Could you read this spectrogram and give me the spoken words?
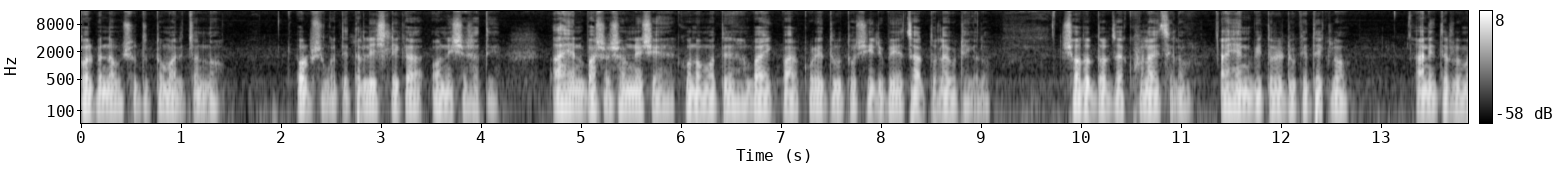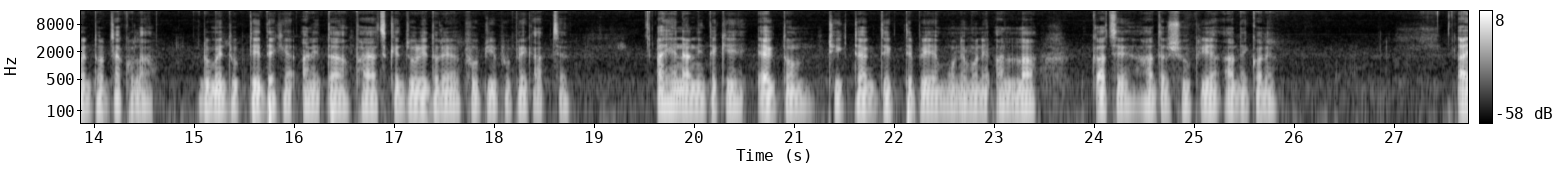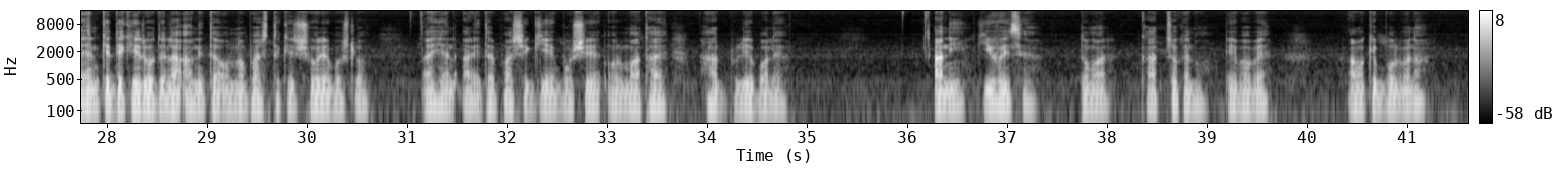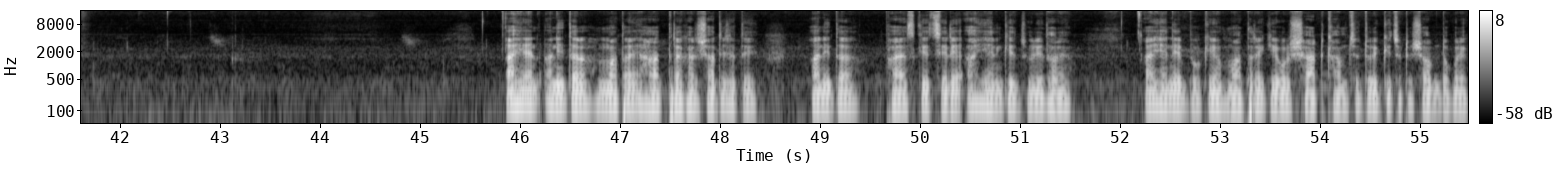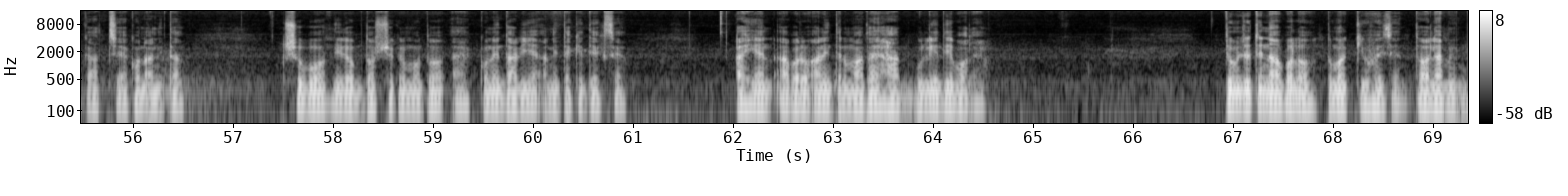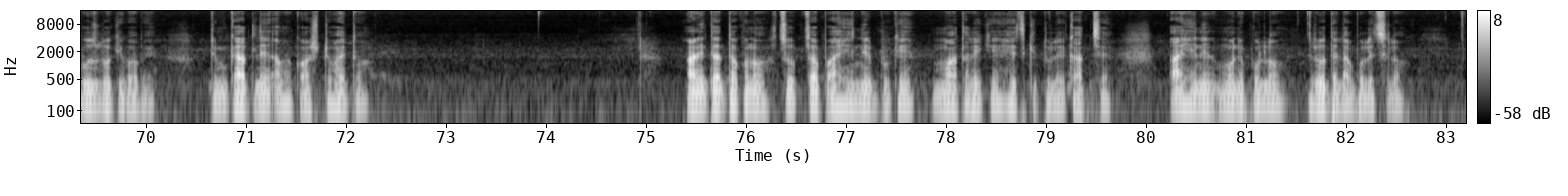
গল্পের নাম শুধু তোমার জন্য। পর্ব সংখ্যা তেতাল্লিশ লেখা অনিশ্চয় সাথে আহিয়ান বাসার সামনে এসে কোনো মতে বাইক পার করে দ্রুত সিঁড়ি বেয়ে চারতলায় উঠে গেল। সদর দরজা খোলাই ছিল। আহেন ভিতরে ঢুকে দেখল, আনিতার রুমের দরজা খোলা। রুমে ঢুকতেই দেখে আনিতা ফায়াজকে জড়িয়ে ধরে ফুপিয়ে ফুপিয়ে কাঁদছে। আহিয়ান আনিতাকে একদম ঠিকঠাক দেখতে পেয়ে মনে মনে আল্লাহ কাছে হাতের শুক্রিয়া আদায় করে। আইহানকে দেখে রোদেলা আনিতা অন্য পাশ থেকে সরে বসল। আইহান আনিতার পাশে গিয়ে বসে ওর মাথায় হাত বুলিয়ে বলে, আনি, কি হয়েছে? তোমার কাঁদছো কেন? এভাবে আমাকে বলবে না? আহিয়ান আনিতার মাথায় হাত রাখার সাথে সাথে আনিতা ফায়াজকে ছেড়ে আহিয়ানকে জড়িয়ে ধরে। আহিয়ানের বুকে মাথা রেখে ওর শার্ট খামচে ধরে কিছুটা শব্দ করে কাঁদছে এখন আনিতা। শুভ নীরব দর্শকের মতো এক কোণে দাঁড়িয়ে আনিতাকে দেখছে। আহিয়ান আবারও আনিতার মাথায় হাত বুলিয়ে দিয়ে বলে, তুমি যদি না বলো তোমার কি হয়েছে, তাহলে আমি বুঝব কীভাবে? তুমি কাঁদলে আমার কষ্ট হয়তো। আনিতা তখনও চুপচাপ আহিনের বুকে মাথা রেখে হেঁচকি তুলে কাঁদছে। আহিনের মনে পড়ল, রোদেলা বলেছিল,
